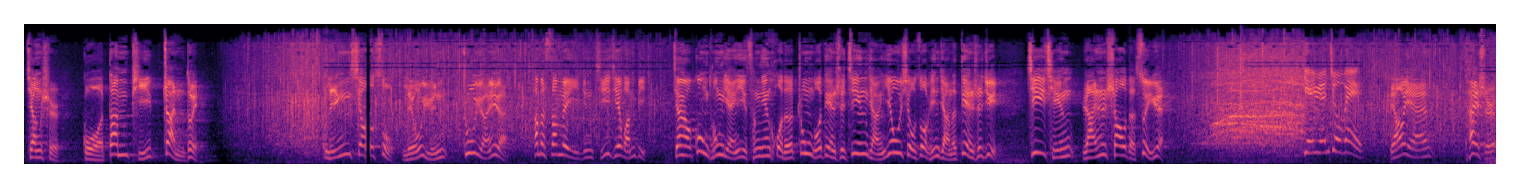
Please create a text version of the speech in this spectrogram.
将是果丹皮战队。凌潇肃、刘云、朱媛媛，他们三位已经集结完毕，将要共同演绎曾经获得中国电视金鹰奖优秀作品奖的电视剧。激情燃烧的岁月，演员就位，表演开始。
